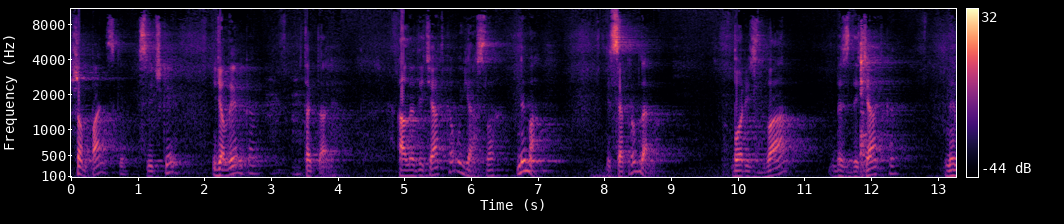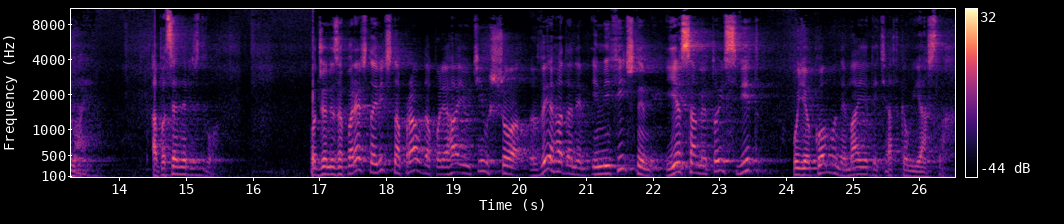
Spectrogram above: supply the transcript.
шампанське, свічки, ялинка і так далі. Але дитятка у яслах нема. І це проблема. Бо Різдва без дитятка немає. Або це не Різдво. Отже, незаперечна вічна правда полягає у тім, що вигаданим і міфічним є саме той світ, у якому немає дитятка в яслах,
